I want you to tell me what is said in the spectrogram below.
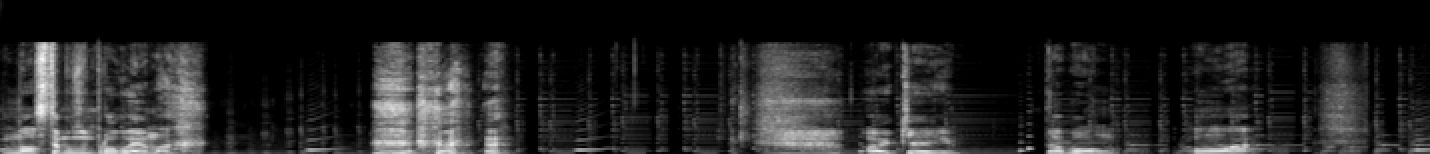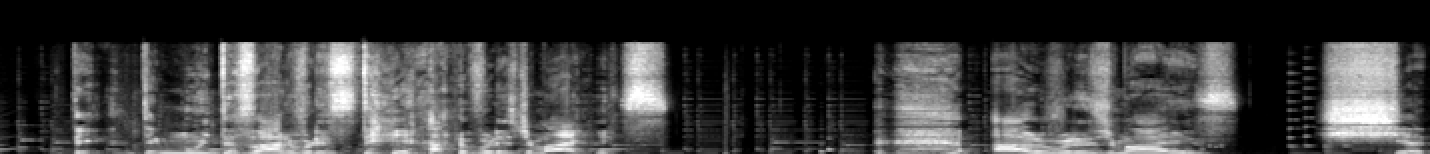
nós temos um problema. ok, tá bom. Vamos lá. Tem, tem muitas árvores, tem árvores demais. árvores demais. Shit.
